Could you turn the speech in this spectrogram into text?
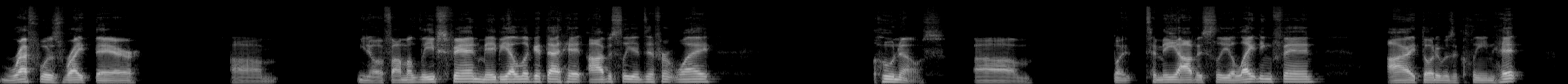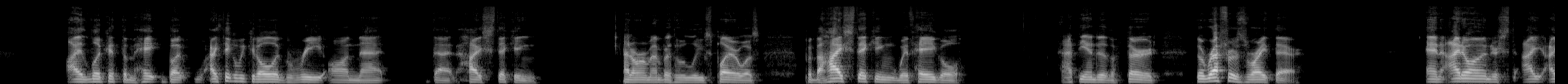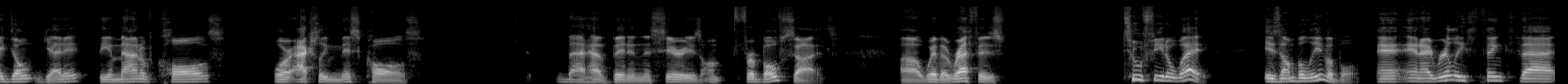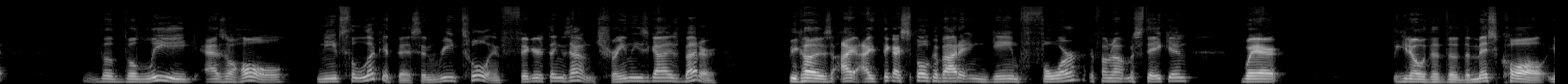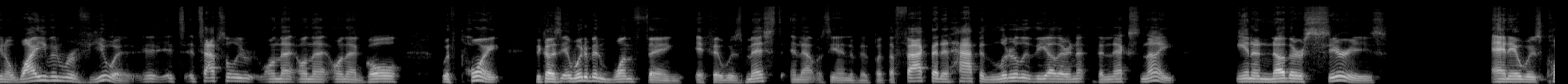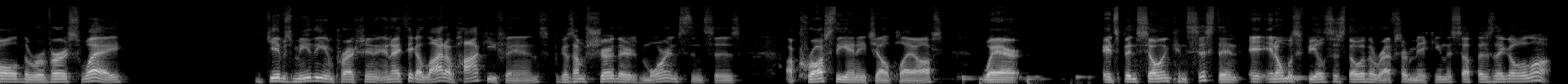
Ref was right there. Um, you know, if I'm a Leafs fan, maybe I look at that hit obviously a different way. Who knows? Um, but to me, obviously a Lightning fan, I thought it was a clean hit. I look at them hate, but I think we could all agree on that that high sticking. I don't remember who Leafs player was, but the high sticking with Hagel at the end of the third, the ref was right there. And I don't understand. I, I don't get it. The amount of calls or actually missed calls that have been in this series on for both sides, uh, where the ref is two feet away is unbelievable. And, and I really think that the the league as a whole needs to look at this and retool and figure things out and train these guys better. Because I, I think I spoke about it in game four, if I'm not mistaken, where you know the the the missed call, you know, why even review it? it it's it's absolutely on that on that on that goal with Point because it would have been one thing if it was missed and that was the end of it. But the fact that it happened literally the other the next night in another series and it was called the reverse way gives me the impression and I think a lot of hockey fans because I'm sure mm. there's more instances across the NHL playoffs where it's been so inconsistent it, it almost feels as though the refs are making this up as they go along.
